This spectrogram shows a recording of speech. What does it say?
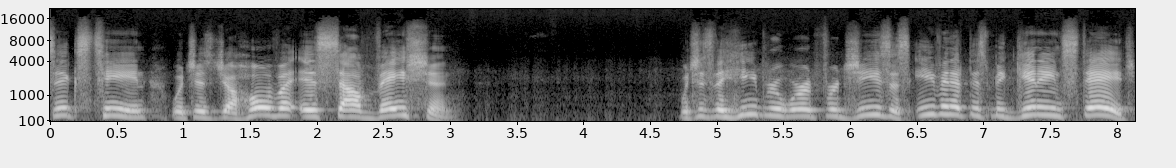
16, which is Jehovah is salvation, which is the Hebrew word for Jesus. Even at this beginning stage,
